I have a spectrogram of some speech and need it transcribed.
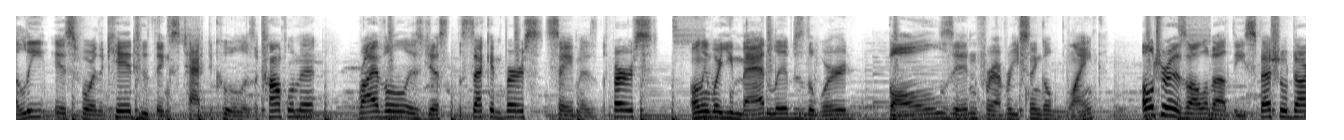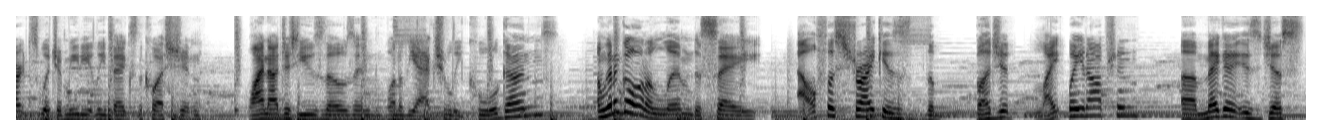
Elite is for the kid who thinks tactical is a compliment. Rival is just the second verse, same as the first, only where you mad libs the word balls in for every single blank. Ultra is all about the special darts, which immediately begs the question why not just use those in one of the actually cool guns? I'm gonna go on a limb to say Alpha Strike is the budget lightweight option. Uh, Mega is just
